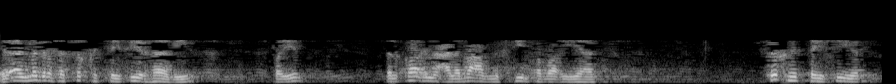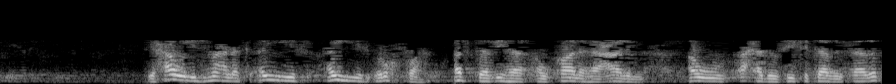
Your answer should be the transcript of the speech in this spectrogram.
الآن مدرسة فقه التيسير هذه طيب القائمة على بعض مفتي الفضائيات فقه التيسير يحاول يجمع لك أي أي رخصة أفتى بها أو قالها عالم أو أحد في كتاب سابق.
